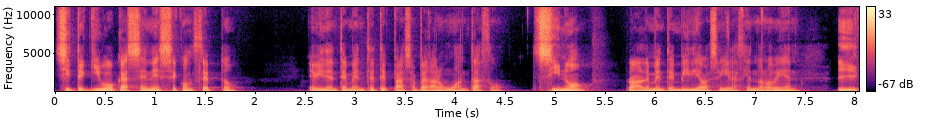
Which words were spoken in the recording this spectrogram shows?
Si te equivocas en ese concepto, evidentemente te vas a pegar un guantazo. Si no, probablemente Nvidia va a seguir haciéndolo bien. ¿Y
